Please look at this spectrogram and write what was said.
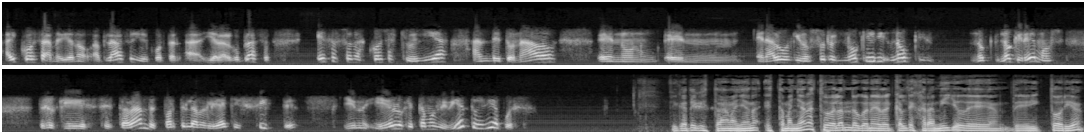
hay cosas a mediano a plazo y a, corto, y a largo plazo. Esas son las cosas que hoy día han detonado en, un, en, en algo que nosotros no, no, no, no queremos, pero que se está dando, es parte de la realidad que existe y, y es lo que estamos viviendo hoy día, pues. Fíjate que esta mañana, esta mañana estuve hablando con el alcalde Jaramillo de, de Victoria,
